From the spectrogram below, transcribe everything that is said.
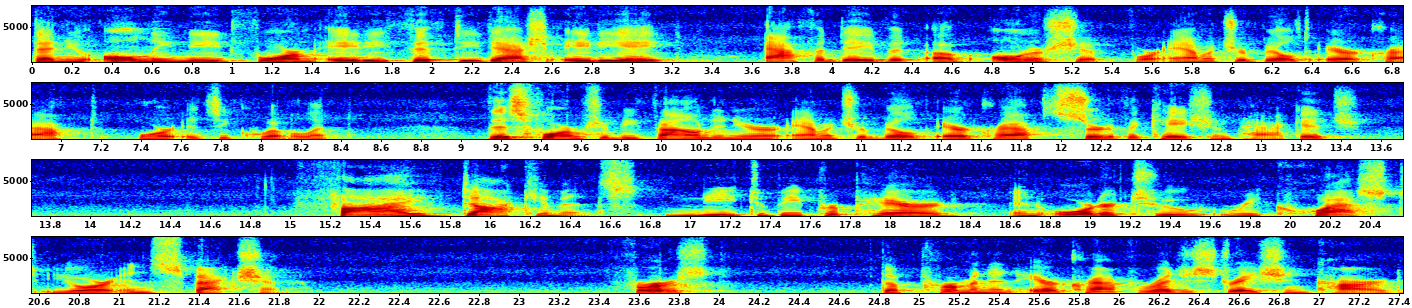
then you only need Form 8050-88 Affidavit of Ownership for Amateur Built Aircraft or its equivalent this form should be found in your amateur built aircraft certification package. Five documents need to be prepared in order to request your inspection. First, the Permanent Aircraft Registration Card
